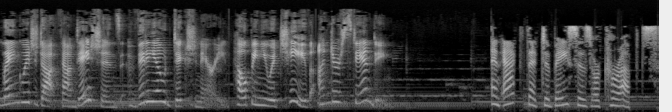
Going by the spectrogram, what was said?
Language.Foundation's Video Dictionary, helping you achieve understanding. An act that debases or corrupts.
